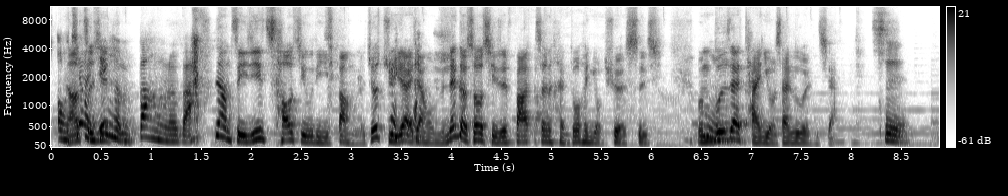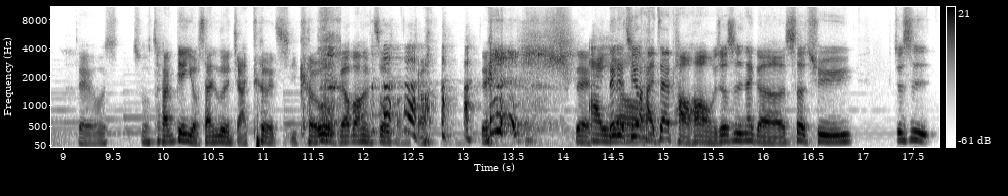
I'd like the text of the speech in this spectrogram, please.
哦，这样已经很棒了吧？这样子已经超级无敌棒了。就举例来讲，我们那个时候其实发生很多很有趣的事情。我们不是在谈友善路人甲，是，对我我突然变友善路人甲特辑，可恶，我不要帮他们做广告。对对，哎、那个机会还在跑哈，我就是那个社区，就是。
